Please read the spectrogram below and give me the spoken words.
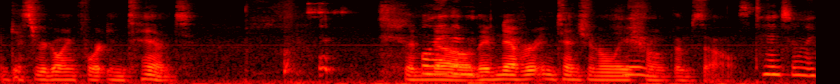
I guess we're going for intent. then Well, no, didn't- they've never intentionally hmm. shrunk themselves. intentionally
